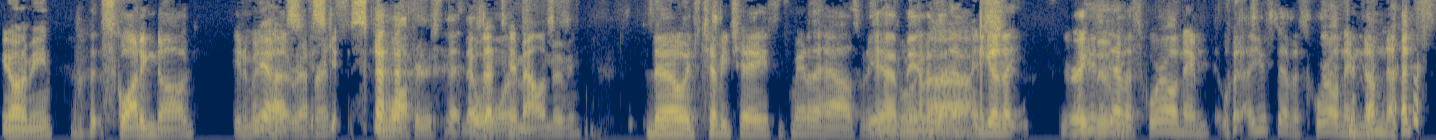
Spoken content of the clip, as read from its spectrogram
You know what I mean? Squatting dog. Anybody Yeah, know that reference? sk- skinwalkers. That that Was would that work. Tim Allen movie? no, it's Chevy Chase. It's Man of the House. When he Yeah, goes, Man of the uh," House. And he goes, I, I used movie. to have a squirrel named. I used to have a squirrel named Numbnuts.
